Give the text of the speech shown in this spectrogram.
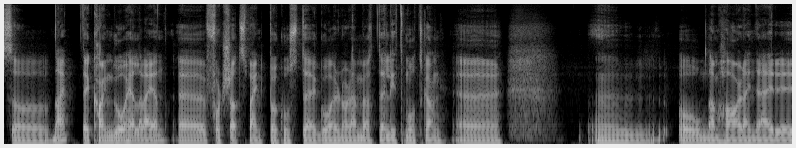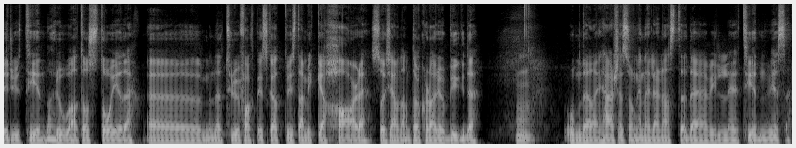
Så nei, det kan gå hele veien. Uh, fortsatt spent på hvordan det går når de møter litt motgang. Uh, Uh, og om de har den der rutinen og roa til å stå i det. Uh, men jeg tror faktisk at hvis de ikke har det, så kommer de til å klare å bygge det. Mm. Om det er denne sesongen eller neste, det vil tiden vise.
